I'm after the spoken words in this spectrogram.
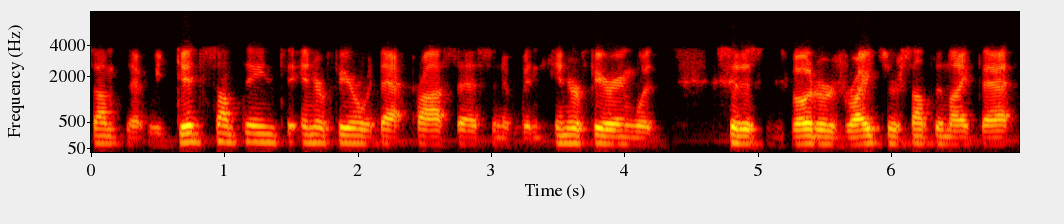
some that we did something to interfere with that process and have been interfering with citizens voters rights or something like that,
